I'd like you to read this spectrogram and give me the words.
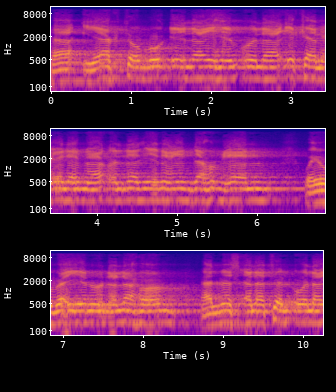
فيكتب إليهم أولئك العلماء الذين عندهم علم ويبينون لهم المسألة الأولى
